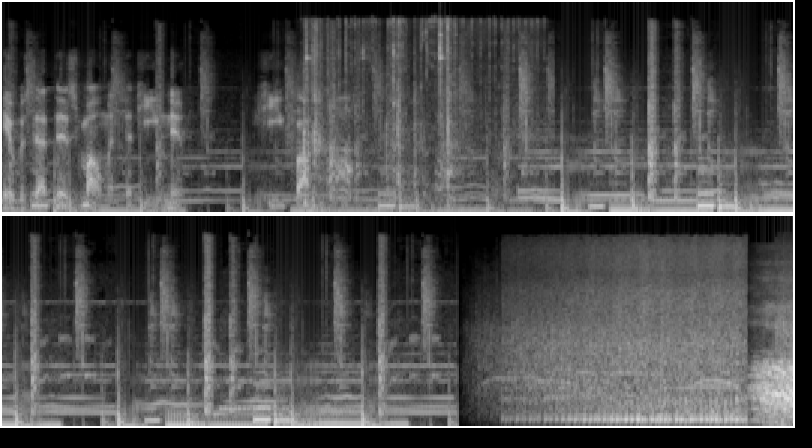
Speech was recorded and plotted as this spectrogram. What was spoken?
It was at this moment that he knew. He fucked up. Thank oh.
